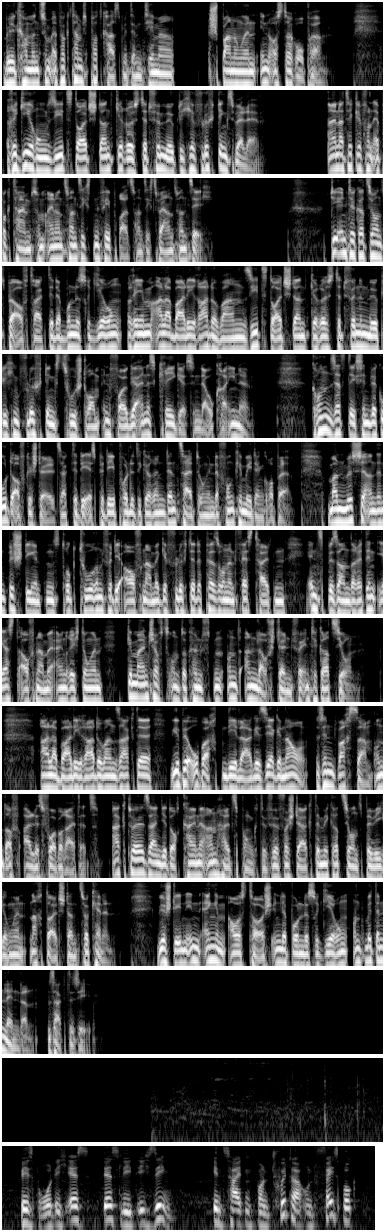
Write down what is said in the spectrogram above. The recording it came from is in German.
Willkommen zum Epoch Times Podcast mit dem Thema Spannungen in Osteuropa. Regierung sieht Deutschland gerüstet für mögliche Flüchtlingswelle. Ein Artikel von Epoch Times vom 21. Februar 2022. Die Integrationsbeauftragte der Bundesregierung, Rem Alabadi Radovan, sieht Deutschland gerüstet für einen möglichen Flüchtlingszustrom infolge eines Krieges in der Ukraine. Grundsätzlich sind wir gut aufgestellt, sagte die SPD-Politikerin den Zeitungen der Funke Mediengruppe. Man müsse an den bestehenden Strukturen für die Aufnahme geflüchteter Personen festhalten, insbesondere den Erstaufnahmeeinrichtungen, Gemeinschaftsunterkünften und Anlaufstellen für Integration. Alabali Radovan sagte, wir beobachten die Lage sehr genau, sind wachsam und auf alles vorbereitet. Aktuell seien jedoch keine Anhaltspunkte für verstärkte Migrationsbewegungen nach Deutschland zu erkennen. Wir stehen in engem Austausch in der Bundesregierung und mit den Ländern, sagte sie. Bis Brot ich ess, das Lied ich sing. In Zeiten von Twitter und Facebook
